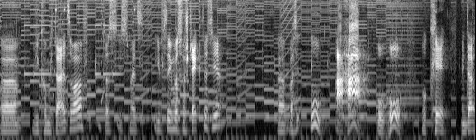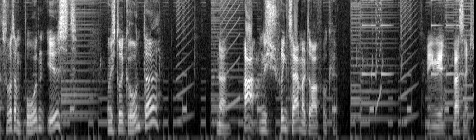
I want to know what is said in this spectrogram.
Äh, wie komme ich da jetzt drauf? Das ist mir jetzt... Gibt es irgendwas Verstecktes hier? Äh, was... Uh, aha! Oho! Okay. Wenn da sowas am Boden ist und ich drücke runter... Nein. Ah, und ich springe zweimal drauf. Okay. Irgendwie, weiß nicht.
